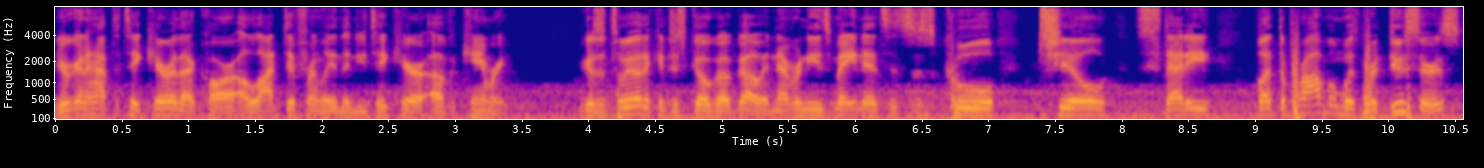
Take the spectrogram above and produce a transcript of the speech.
you're going to have to take care of that car a lot differently than you take care of a Camry. Because a Toyota can just go, go, go. It never needs maintenance. It's just cool, chill, steady. But the problem with producers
